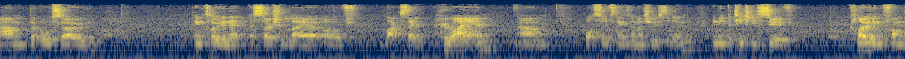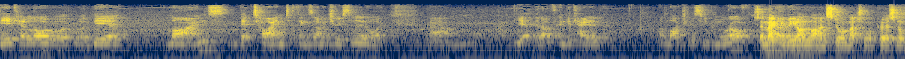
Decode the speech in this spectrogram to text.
um, but also include in it a social layer of, like, say, who I am, um, what sort of things I'm interested in, and then potentially serve clothing from their catalogue or, or their lines that tie into things that I'm interested in, or um, yeah, that I've indicated I'd like to receive more of. So making the online store much more personal.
